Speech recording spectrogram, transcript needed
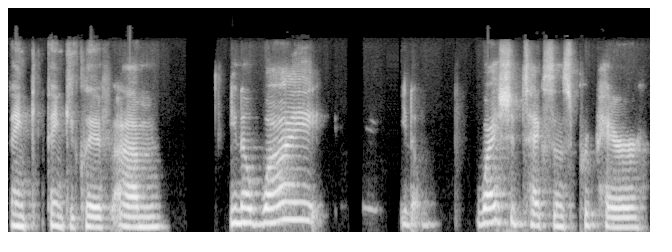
Thank, thank you, Cliff. Um, you know why, you know, why should Texans prepare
